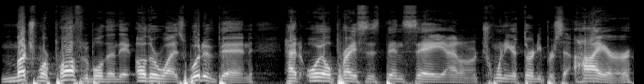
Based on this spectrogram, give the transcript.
much more profitable than they otherwise would have been had oil prices been, say, I don't know, 20 or 30% higher.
